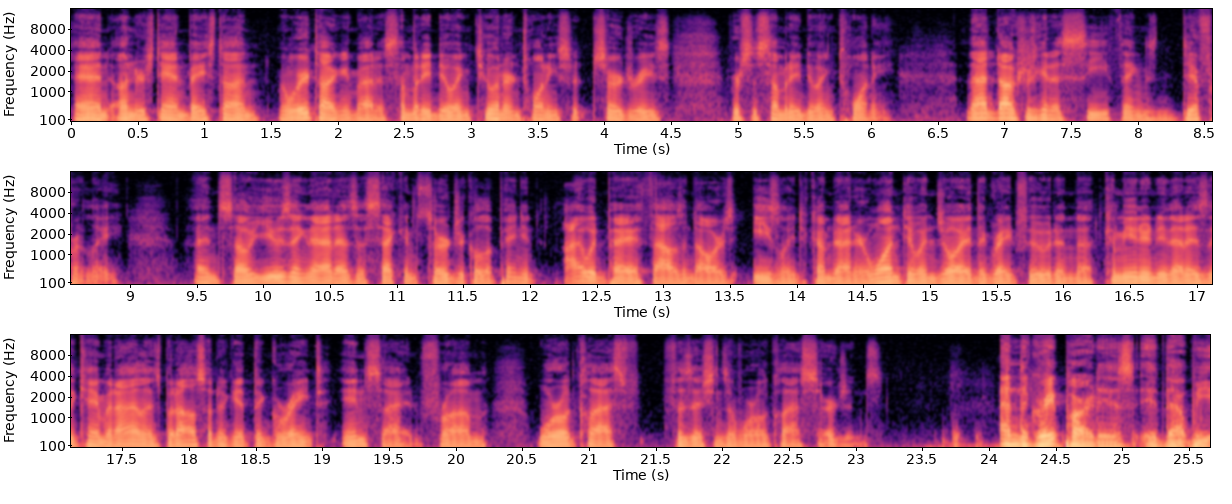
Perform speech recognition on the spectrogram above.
and understand based on what we're talking about is somebody doing 220 sur- surgeries versus somebody doing 20 that doctor is going to see things differently and so, using that as a second surgical opinion, I would pay $1,000 easily to come down here. One, to enjoy the great food and the community that is the Cayman Islands, but also to get the great insight from world class physicians and world class surgeons. And the great part is that we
